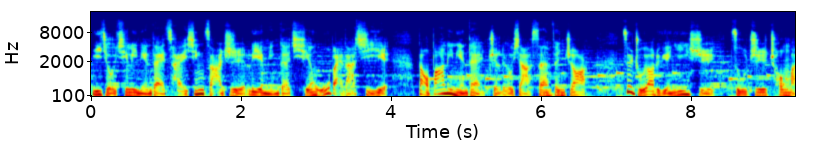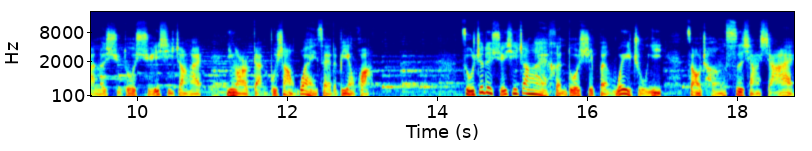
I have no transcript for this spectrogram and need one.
一九七零年代财新杂志列明的前五百大企业，到八零年代只留下三分之二。最主要的原因是组织充满了许多学习障碍，因而赶不上外在的变化。组织的学习障碍很多是本位主义，造成思想狭隘，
